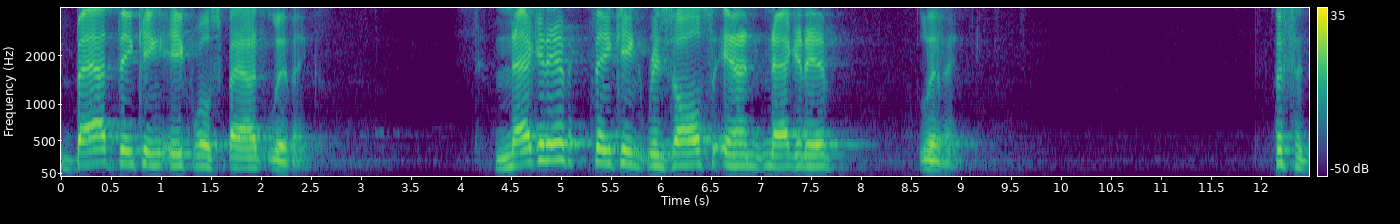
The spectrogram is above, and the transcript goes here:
Bad thinking equals bad living. Negative thinking results in negative living. Listen,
